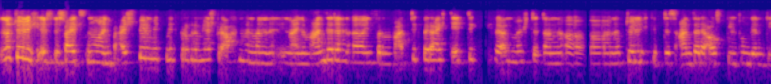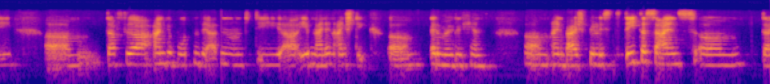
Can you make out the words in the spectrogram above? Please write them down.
Natürlich, es, es war jetzt nur ein Beispiel mit, mit Programmiersprachen. Wenn man in einem anderen äh, Informatikbereich tätig werden möchte, dann äh, natürlich gibt es andere Ausbildungen, die ähm, dafür angeboten werden und die äh, eben einen Einstieg äh, ermöglichen. Ähm, ein Beispiel ist Data Science. Ähm, da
